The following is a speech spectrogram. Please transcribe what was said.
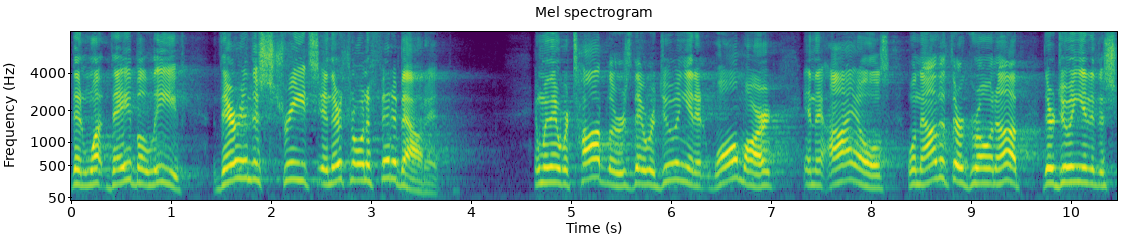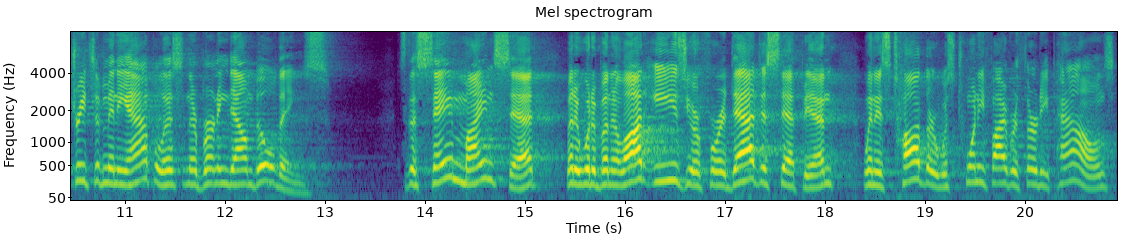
than what they believe they're in the streets and they're throwing a fit about it. And when they were toddlers, they were doing it at Walmart in the aisles. Well, now that they're grown up, they're doing it in the streets of Minneapolis and they're burning down buildings. It's the same mindset, but it would have been a lot easier for a dad to step in when his toddler was 25 or 30 pounds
